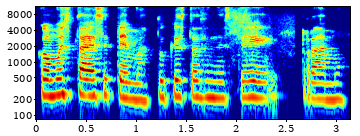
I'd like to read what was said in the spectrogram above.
¿cómo está ese tema? Tú que estás en este ramo.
